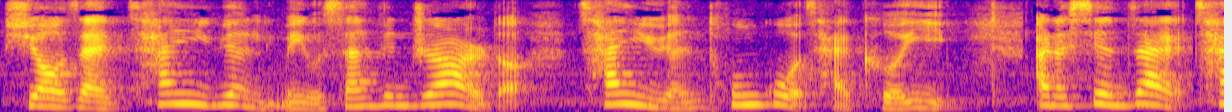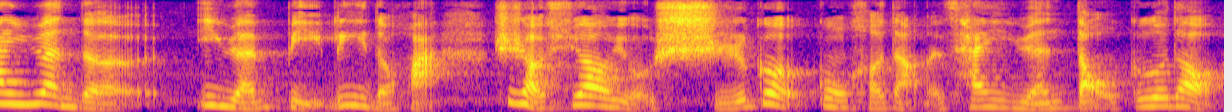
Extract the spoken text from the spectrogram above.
需要在参议院里面有三分之二的参议员通过才可以。按照现在参议院的议员比例的话，至少需要有十个共和党的参议员倒戈到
